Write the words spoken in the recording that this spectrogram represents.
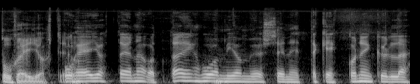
puheenjohtajana. puheenjohtajana ottaen huomioon myös sen, että Kekkonen kyllä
